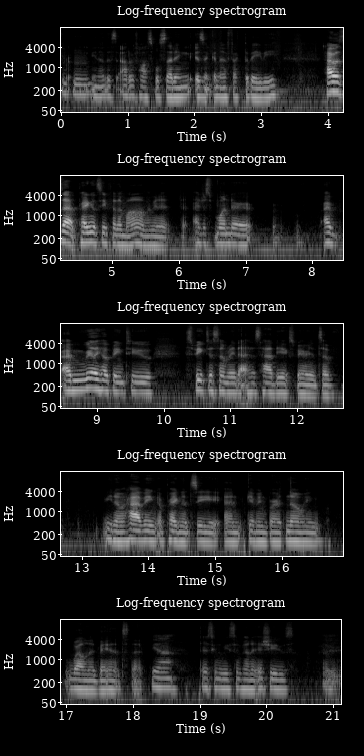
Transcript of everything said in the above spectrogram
For, mm-hmm. You know, this out of hospital setting isn't going to affect the baby. How was that pregnancy for the mom? I mean, it, I just wonder. I, I'm really hoping to speak to somebody that has had the experience of you know having a pregnancy and giving birth knowing well in advance that yeah there's going to be some kind of issues I mean,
